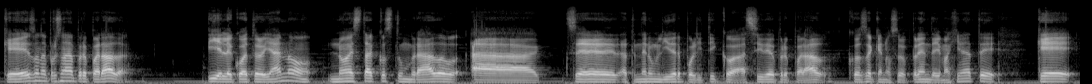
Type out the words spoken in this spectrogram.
que es una persona preparada. Y el ecuatoriano no está acostumbrado a, ser, a tener un líder político así de preparado, cosa que nos sorprende. Imagínate que,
